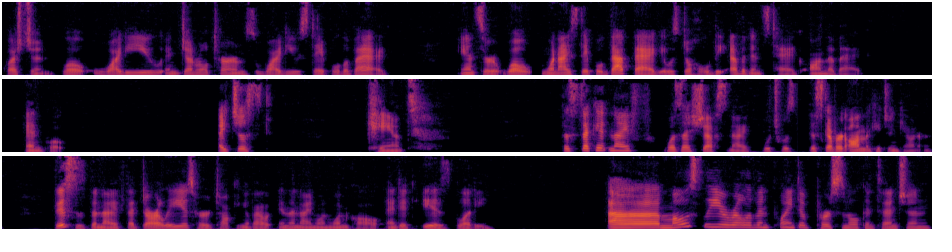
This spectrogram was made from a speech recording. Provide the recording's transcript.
Question. Well, why do you, in general terms, why do you staple the bag? Answer. Well, when I stapled that bag, it was to hold the evidence tag on the bag. End quote. I just can't. The second knife was a chef's knife, which was discovered on the kitchen counter. This is the knife that Darlie is heard talking about in the 911 call, and it is bloody. A mostly irrelevant point of personal contention.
